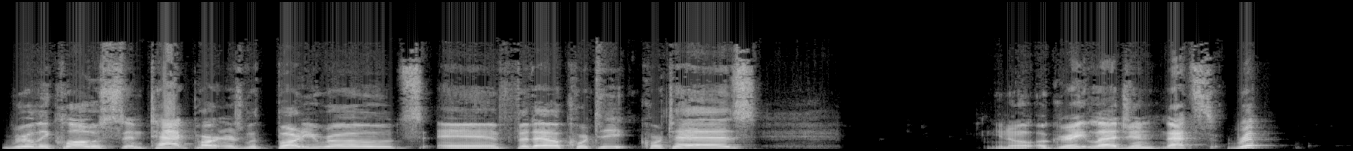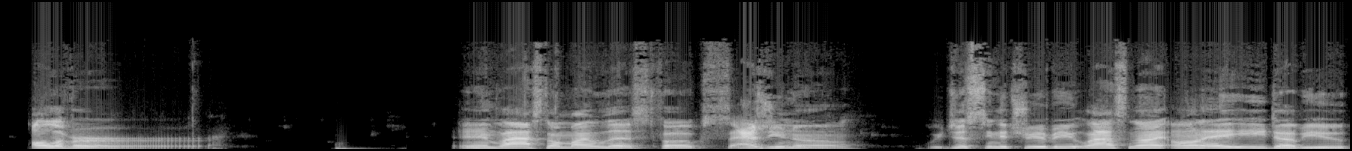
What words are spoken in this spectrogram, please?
really close and tag partners with Buddy Rose and Fidel Cortez. You know, a great legend. That's Rip Oliver. And last on my list, folks, as you know, we just seen the tribute last night on AEW.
